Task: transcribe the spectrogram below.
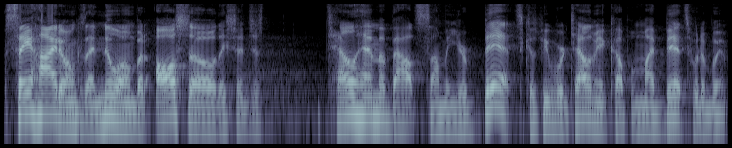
say hi to him because I knew him, but also they said, just tell him about some of your bits because people were telling me a couple of my bits would have went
